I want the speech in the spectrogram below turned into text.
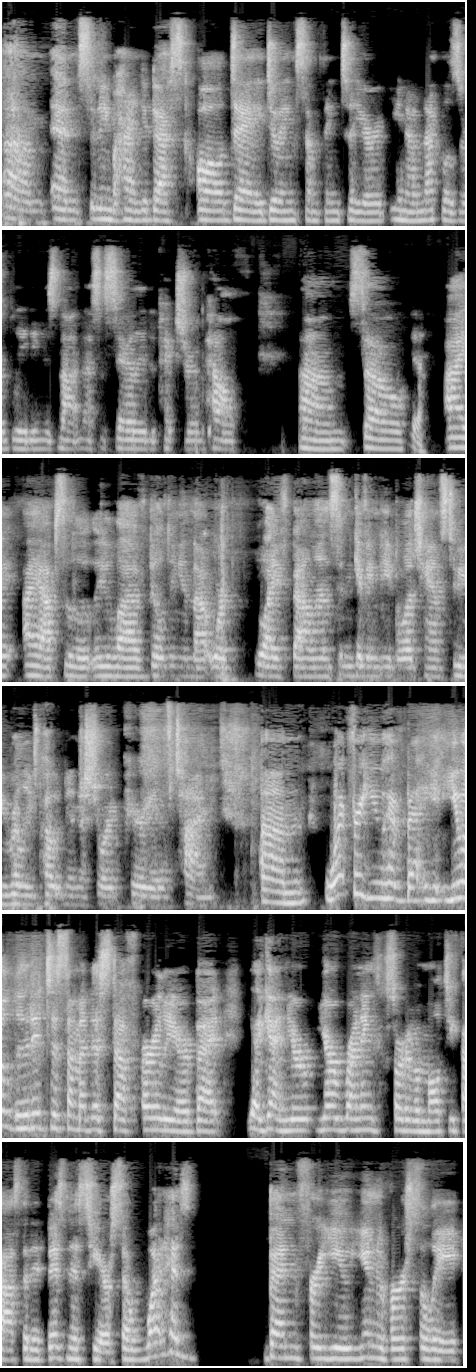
um, and sitting behind a desk all day doing something till your, you know, knuckles are bleeding is not necessarily the picture of health. Um, so yeah. I, I absolutely love building in that work life balance and giving people a chance to be really potent in a short period of time. Um, what for you have been, you alluded to some of this stuff earlier, but again, you're, you're running sort of a multifaceted business here. So what has been for you universally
